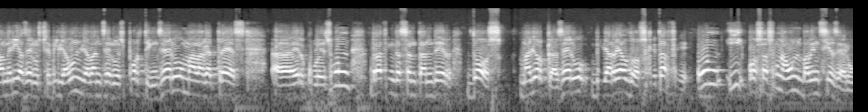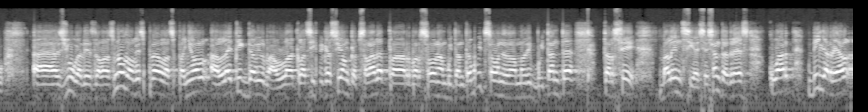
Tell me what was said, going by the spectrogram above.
Almeria 0, Sevilla 1, Llevant 0, Sporting 0, Màlaga 3, eh, Hércules 1, Racing de Santander 2, Mallorca 0, Villarreal 2, Getafe 1 i Osasuna 1, València 0. Eh, Es juga des de les 9 del vespre l'Espanyol Atlètic de Bilbao. La classificació encapçalada per Barcelona amb 88, segon és el Madrid 80, tercer València 63, quart Villarreal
